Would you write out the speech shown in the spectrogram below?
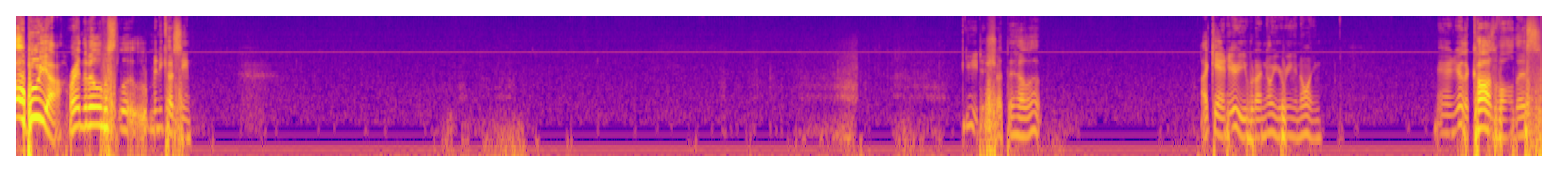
Oh, booyah! Right in the middle of a mini cutscene. You need to shut the hell up. I can't hear you, but I know you're being annoying. Man, you're the cause of all this.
